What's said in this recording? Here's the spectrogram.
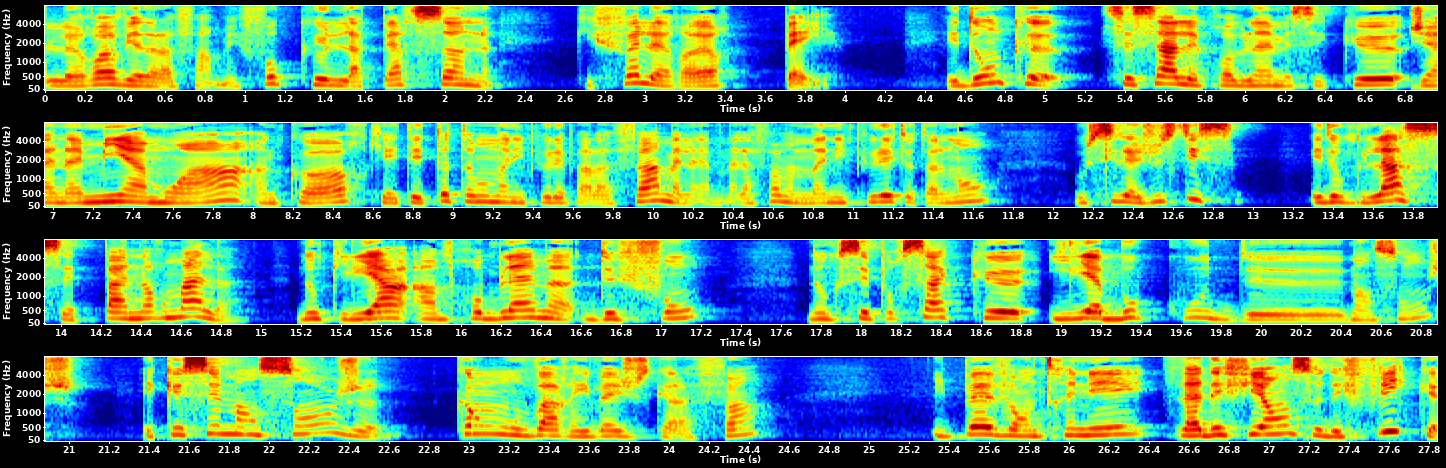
l'erreur vient de la femme. Il faut que la personne qui fait l'erreur paye. Et donc, euh, c'est ça le problème, c'est que j'ai un ami à moi, encore, qui a été totalement manipulé par la femme, et la, femme a manipulé totalement aussi la justice. Et donc là, c'est pas normal. Donc il y a un problème de fond. Donc c'est pour ça qu'il y a beaucoup de mensonges, et que ces mensonges, quand on va arriver jusqu'à la fin, ils peuvent entraîner la défiance des flics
